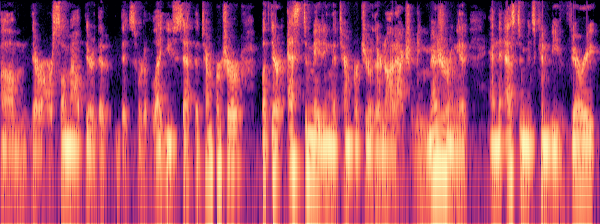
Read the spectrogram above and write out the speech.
um, there are some out there that that sort of let you set the temperature, but they're estimating the temperature. They're not actually measuring it, and the estimates can be very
